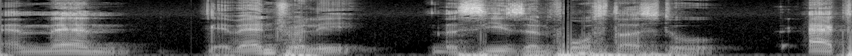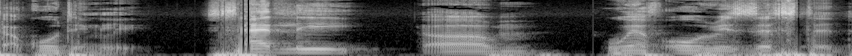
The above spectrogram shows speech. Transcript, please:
And then eventually the season forced us to act accordingly. Sadly, um, we have all resisted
